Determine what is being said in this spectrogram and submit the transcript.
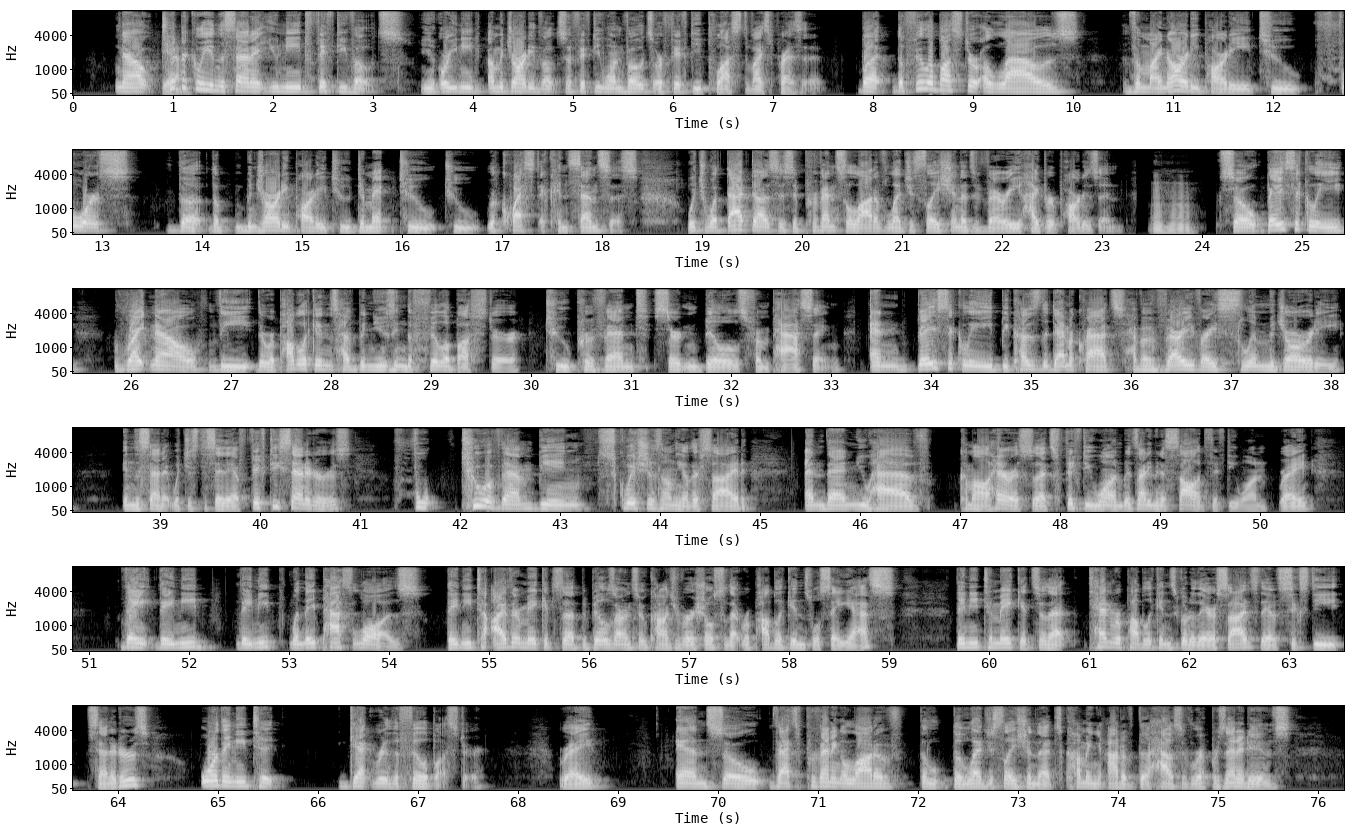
Now, Yeah. typically in the Senate, you need 50 votes, or you need a majority of votes, so 51 votes or 50 plus the vice president. But the filibuster allows the minority party to force the the majority party to demand to to request a consensus which what that does is it prevents a lot of legislation that's very hyper partisan Mm-hmm. so basically right now the the republicans have been using the filibuster to prevent certain bills from passing. And basically because the democrats have a very very slim majority in the senate which is to say they have 50 senators two of them being squishes on the other side and then you have kamala harris so that's 51 but it's not even a solid 51 right? They they need they need when they pass laws they need to either make it so that the bills aren't so controversial so that republicans will say yes they need to make it so that 10 republicans go to their sides they have 60 senators or they need to get rid of the filibuster right and so that's preventing a lot of the, the legislation that's coming out of the house of representatives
